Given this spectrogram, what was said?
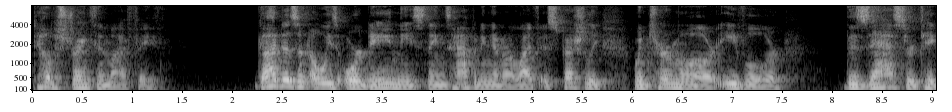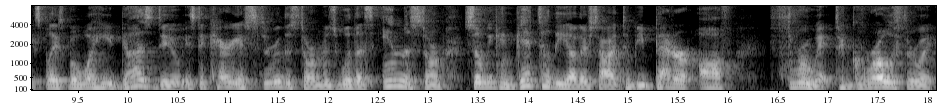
to help strengthen my faith. God doesn't always ordain these things happening in our life, especially when turmoil or evil or disaster takes place. But what He does do is to carry us through the storm, is with us in the storm, so we can get to the other side to be better off through it, to grow through it,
